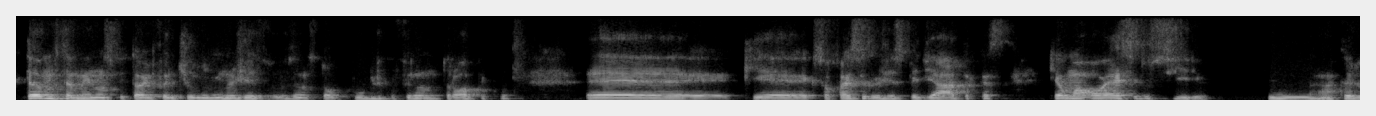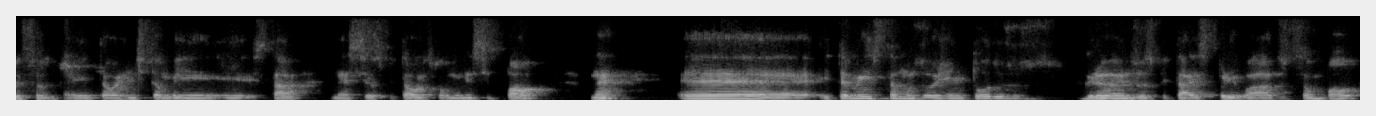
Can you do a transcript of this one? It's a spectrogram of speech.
Estamos também no Hospital Infantil Menino Jesus, é um hospital público filantrópico, é, que, é, que só faz cirurgias pediátricas, que é uma OS do Sírio. Hum, tá? Interessante. É, então, a gente também está nesse hospital, hospital municipal, né? É, e também estamos hoje em todos os grandes hospitais privados de São Paulo,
